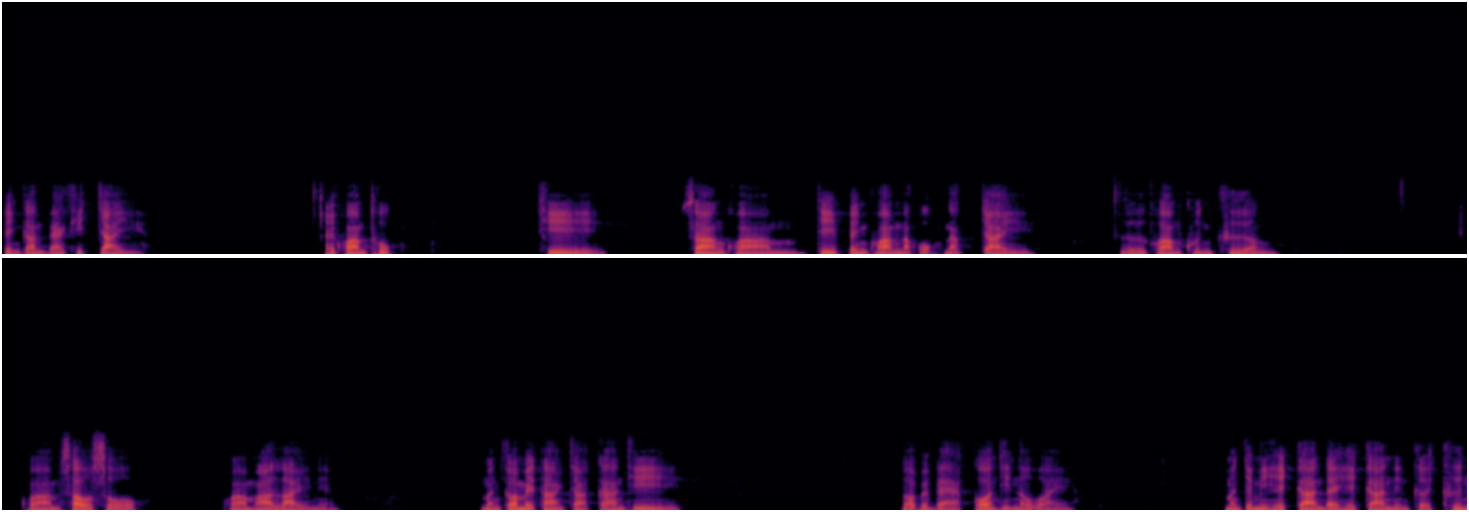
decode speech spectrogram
เป็นการแบกที่ใจไอ้ความทุกข์ที่สร้างความที่เป็นความหนักอกหนักใจ หรือความขุนเคือง ความเศร้าโศก ความอาลัยเนี่ย มันก็ไม่ต่างจากการที่ เราไปแบกก้อนหินเอาไว้ มันจะมีเหตุการณ์ใดเหตุการณ์หนึ่งเกิดขึ้น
